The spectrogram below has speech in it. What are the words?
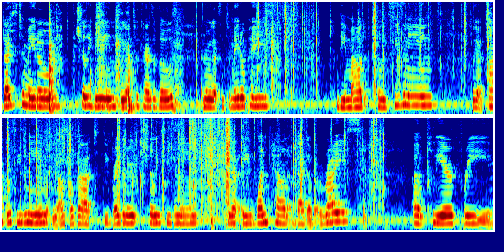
diced tomato, chili beans. We got two cans of those. And then we got some tomato paste, the mild chili seasoning. We got taco seasoning. We also got the regular chili seasoning. We got a one pound bag of rice, um, clear free,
